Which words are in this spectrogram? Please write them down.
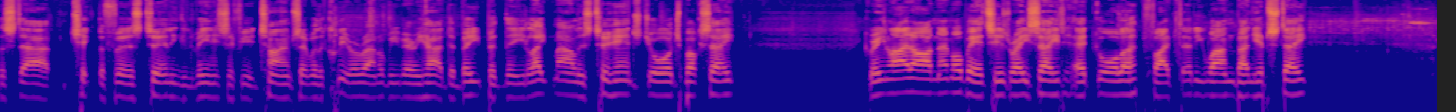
the start. Checked the first turning Venus a few times, so with a clearer run, it'll be very hard to beat. But the late mile is two hands, George, box eight. Green light on, no more bets. Here's race eight at Gawler, 531, Bunyip Stake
